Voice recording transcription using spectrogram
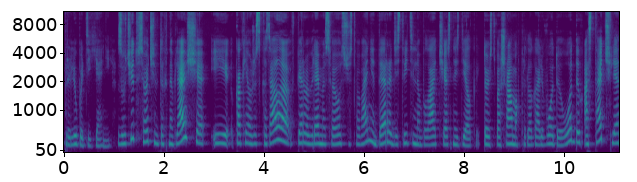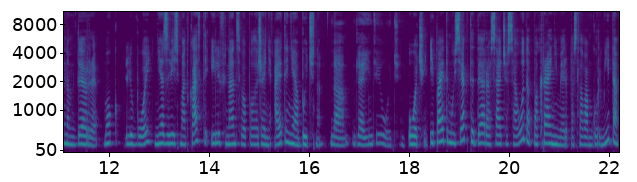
прелюбодеяний. Звучит все очень вдохновляюще, и, как я уже сказала, в первое время своего существования Дерра действительно была честной сделкой. То есть в ашрамах предлагали воду и отдых, а стать членом Дерры мог любой, независимо от касты или финансового положения, а это необычно. Да, для Индии очень. Очень. И поэтому секты Дера Сача Сауда, по крайней мере, по словам Гурмита,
